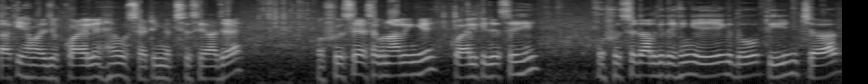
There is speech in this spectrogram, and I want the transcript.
ताकि हमारी जो कोयलें हैं वो सेटिंग अच्छे से आ जाए। और फिर से ऐसे बना लेंगे कोयल के जैसे ही। और फिर से डाल के देखेंगे, एक, दो, तीन, चार।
